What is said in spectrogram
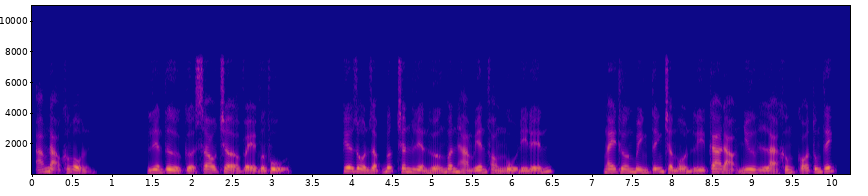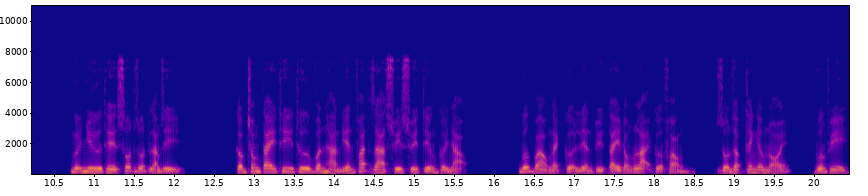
ám đạo không ổn. Liền từ cửa sau trở về vương phủ. Kia dồn dập bước chân liền hướng Vân Hàm Yên phòng ngủ đi đến. Ngày thường bình tĩnh trầm ổn ly ca đảo như là không có tung tích. Ngươi như thế sốt ruột làm gì? Cầm trong tay thi thư Vân Hàn Yên phát ra suy suy tiếng cười nhạo. Bước vào ngạch cửa liền tùy tay đóng lại cửa phòng, dồn dập thanh âm nói, Vương Phi,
